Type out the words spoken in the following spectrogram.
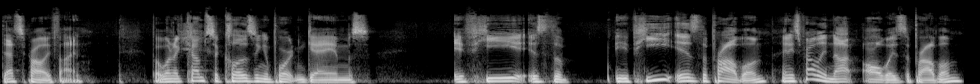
That's probably fine. But when it comes to closing important games, if he is the if he is the problem, and he's probably not always the problem,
